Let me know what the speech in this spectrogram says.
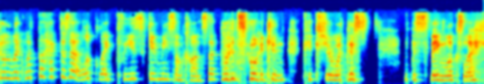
go like, what the heck does that look like? Please give me some concept art so I can picture what this what this thing looks like.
